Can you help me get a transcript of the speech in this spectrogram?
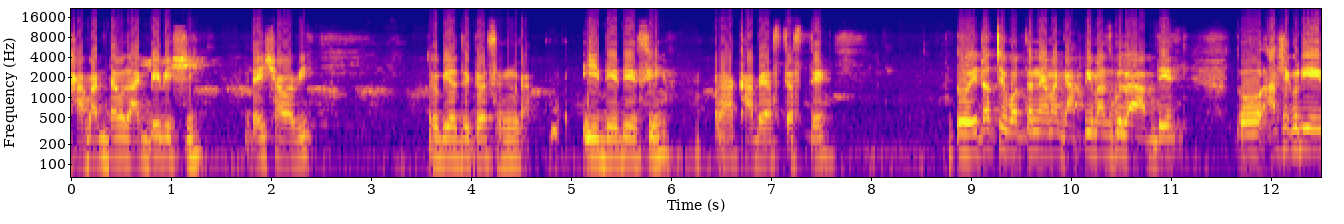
খাবার দাও লাগবে বেশি, এটাই স্বাভাবিক। তো বিয়ার দেখতে পাচ্ছেন ই দিয়ে দিয়েছি, ওরা খাবে আস্তে আস্তে। তো এটা হচ্ছে বর্তমানে আমার গাপ্পি মাছগুলো আপডেট তো আশা করি এই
